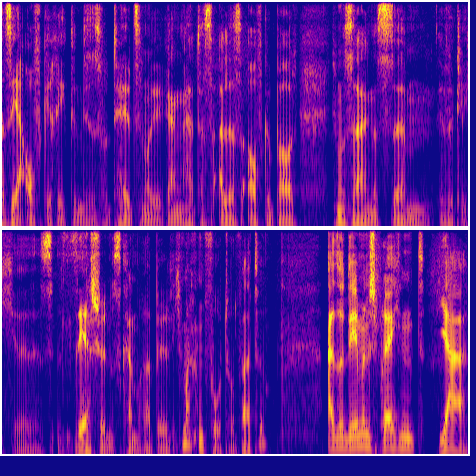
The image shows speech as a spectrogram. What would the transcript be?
sehr aufgeregt in dieses Hotelzimmer gegangen, hat das alles aufgebaut. Ich muss sagen, es ist ähm, wirklich äh, sehr schönes Kamerabild. Ich mache ein Foto, warte. Also dementsprechend, ja,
